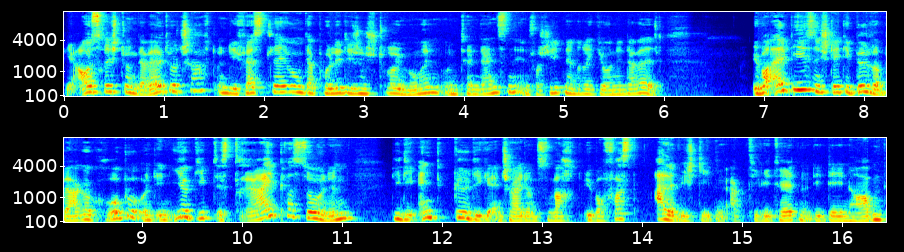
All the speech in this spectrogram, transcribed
die Ausrichtung der Weltwirtschaft und die Festlegung der politischen Strömungen und Tendenzen in verschiedenen Regionen der Welt – über all diesen steht die Bilderberger Gruppe und in ihr gibt es drei Personen, die die endgültige Entscheidungsmacht über fast alle wichtigen Aktivitäten und Ideen haben,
